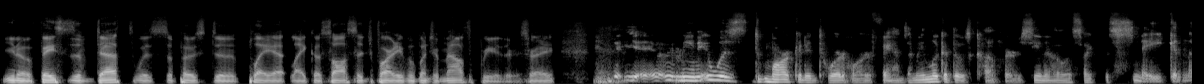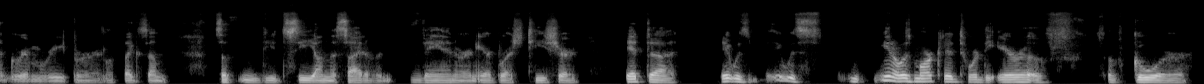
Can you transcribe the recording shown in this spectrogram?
you know, Faces of Death was supposed to play at like a sausage party of a bunch of mouth breathers, right? Yeah, I mean, it was marketed toward horror fans. I mean, look at those covers. You know, it's like the snake and the Grim Reaper. It looked like some something you'd see on the side of a van or an airbrush T-shirt. It uh, it was it was you know it was marketed toward the era of of gore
